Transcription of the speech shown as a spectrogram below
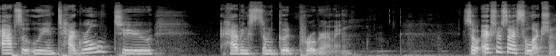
absolutely integral to having some good programming. So, exercise selection.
